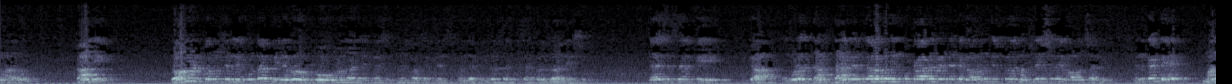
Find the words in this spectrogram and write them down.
ఉన్నారు. కానీ గవర్నమెంట్ పర్మిషన్ లేకుండా మీరెవరు ఒప్పుకోకూడదు అని చెప్పేసి ప్రిన్సిపల్ సెక్రటరీ కింద ఇండియన్ సర్కులర్ జారీ చేసింది. చేసేసరికి ఇక కూడా దాని దాని వెనకాల కూడా ఇంకో కారణం ఏంటంటే గవర్నమెంట్ తీసుకున్నది మంచి దేశమే కావచ్చు అది. ఎందుకంటే మన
